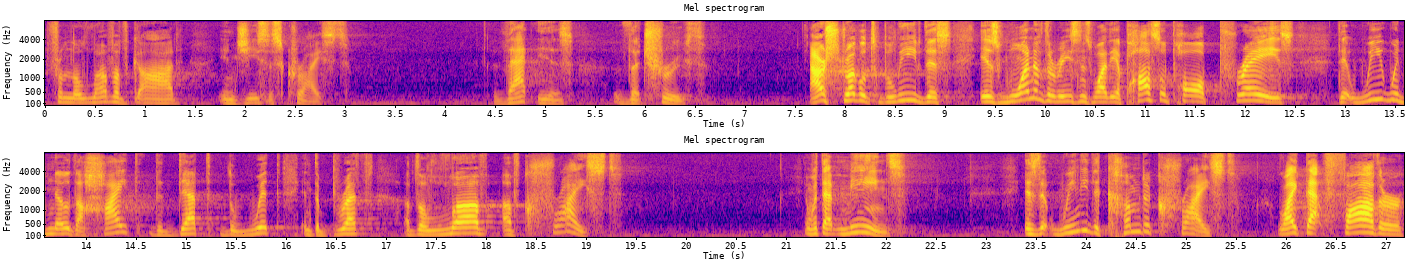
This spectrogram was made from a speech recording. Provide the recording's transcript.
from the love of God in Jesus Christ. That is the truth. Our struggle to believe this is one of the reasons why the Apostle Paul prays that we would know the height, the depth, the width, and the breadth of the love of Christ. And what that means is that we need to come to Christ like that father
